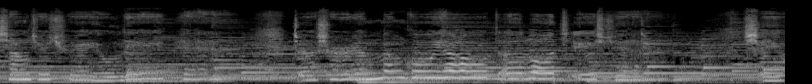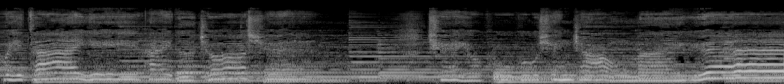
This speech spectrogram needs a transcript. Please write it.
相聚却又离别，这是人们固有的逻辑学。谁会在意爱的哲学？却又苦苦寻找埋怨。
